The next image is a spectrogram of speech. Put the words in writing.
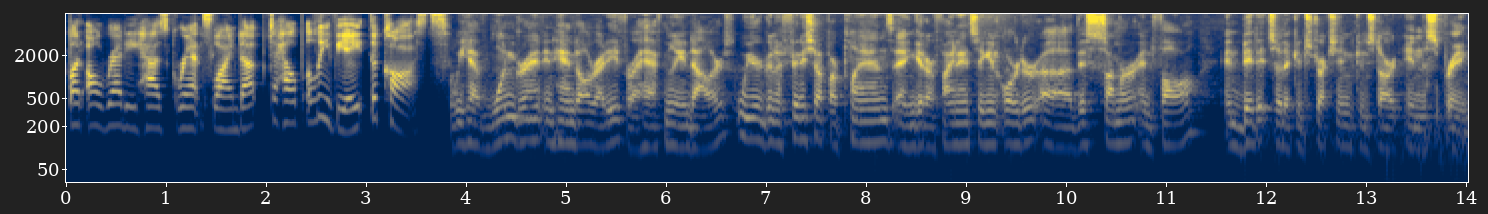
but already has grants lined up to help alleviate the costs. We have one grant in hand already for a half million dollars. We are going to finish up our plans and get our financing in order uh, this summer and fall and bid it so the construction can start in the spring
